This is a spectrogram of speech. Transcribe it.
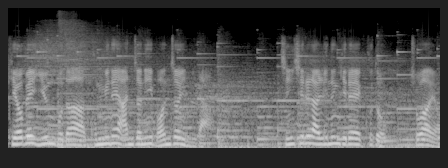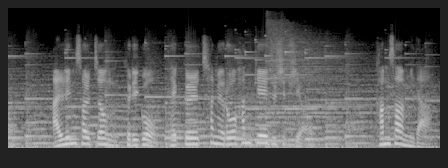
기업의 이윤보다 국민의 안전이 먼저입니다. 진실을 알리는 길에 구독, 좋아요, 알림 설정 그리고 댓글 참여로 함께해 주십시오. 감사합니다.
